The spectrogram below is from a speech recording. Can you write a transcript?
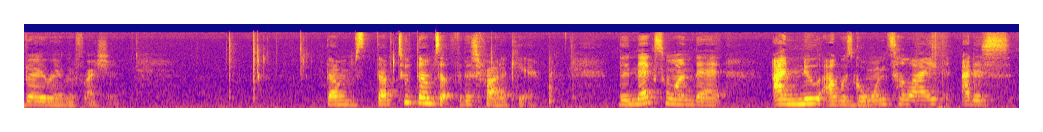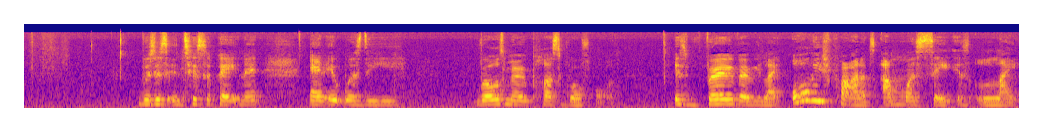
very, very refreshing. Thumbs, thumb, two thumbs up for this product here. The next one that I knew I was going to like, I just was just anticipating it, and it was the Rosemary Plus Growth Oil. It's very, very light. All these products, I must say, is light.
